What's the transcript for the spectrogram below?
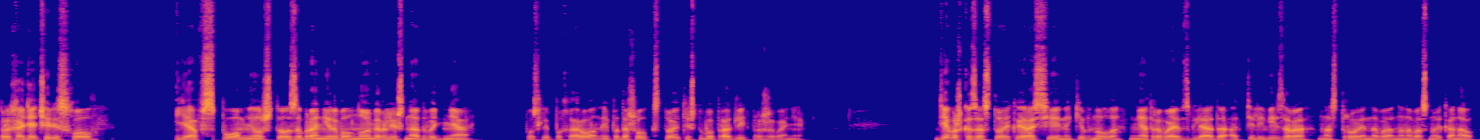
Проходя через холл, я вспомнил, что забронировал номер лишь на два дня после похорон и подошел к стойке, чтобы продлить проживание. Девушка за стойкой рассеянно кивнула, не отрывая взгляда от телевизора, настроенного на новостной канал.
